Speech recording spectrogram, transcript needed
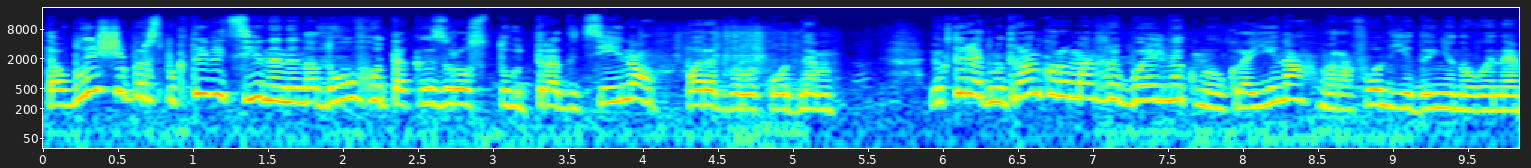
Та в ближчій перспективі ціни ненадовго таки зростуть традиційно перед Великоднем. Вікторія Дмитренко, Роман Гребельник. Ми Україна. Марафон. Єдині новини.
